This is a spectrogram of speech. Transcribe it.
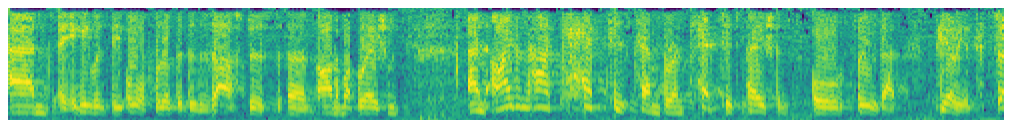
and he was the author of the disastrous uh, Arnhem operation. And Eisenhower kept his temper and kept his patience all through that period. So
